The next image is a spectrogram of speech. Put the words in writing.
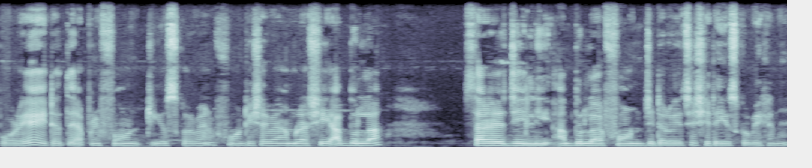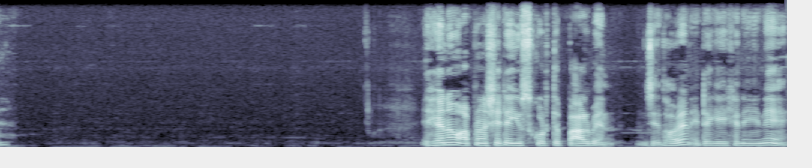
পরে এটাতে আপনি ফন্ট ইউজ করবেন। ফন্ট হিসাবে আমরা সেই আবদুল্লাহ স্যারের যে আবদুল্লাহ ফন্ট যেটা রয়েছে সেটা ইউজ করব এখানে। এখানেও আপনারা সেটা ইউজ করতে পারবেন। যে ধরেন এটাকে এখানে এনে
